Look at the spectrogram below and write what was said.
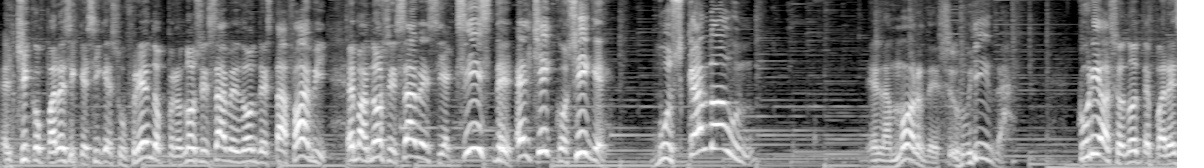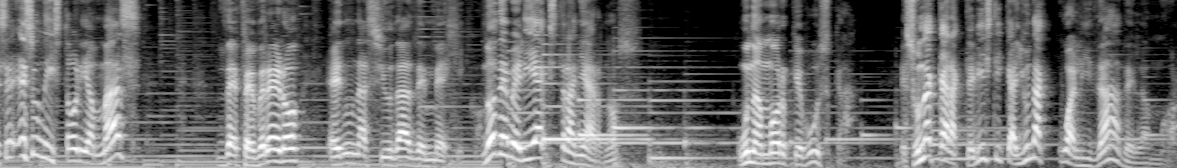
El chico parece que sigue sufriendo, pero no se sabe dónde está Fabi. Es más, no se sabe si existe. El chico sigue buscando aún el amor de su vida. Curioso, ¿no te parece? Es una historia más de febrero en una ciudad de México. No debería extrañarnos un amor que busca. Es una característica y una cualidad del amor,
